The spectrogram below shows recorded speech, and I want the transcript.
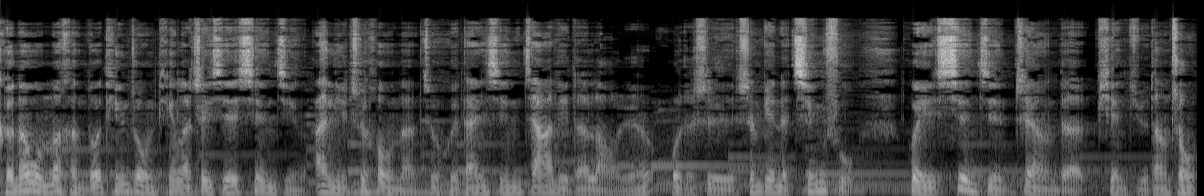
可能我们很多听众听了这些陷阱案例之后呢，就会担心家里的老人或者是身边的亲属会陷进这样的骗局当中。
